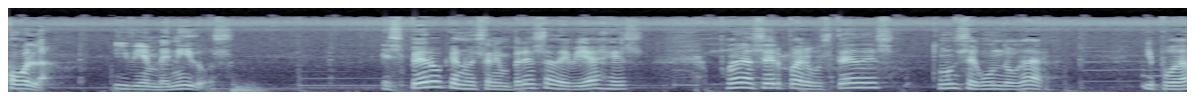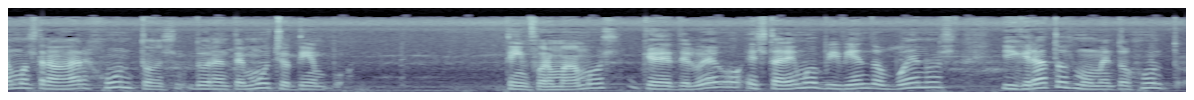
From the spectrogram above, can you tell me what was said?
Hola y bienvenidos. Espero que nuestra empresa de viajes pueda ser para ustedes un segundo hogar y podamos trabajar juntos durante mucho tiempo. Te informamos que desde luego estaremos viviendo buenos y gratos momentos juntos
